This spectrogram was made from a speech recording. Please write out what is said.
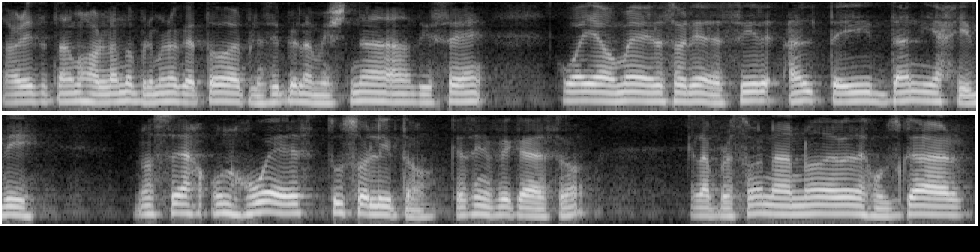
ahorita estamos hablando primero que todo, al principio de la Mishnah dice, Huaya Omer solía decir, Altei Dan Yahidi, no seas un juez tú solito. ¿Qué significa eso? Que la persona no debe de juzgar,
